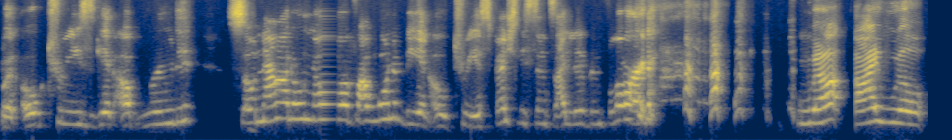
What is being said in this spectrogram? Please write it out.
but oak trees get uprooted. So now I don't know if I want to be an oak tree, especially since I live in Florida. well, I will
